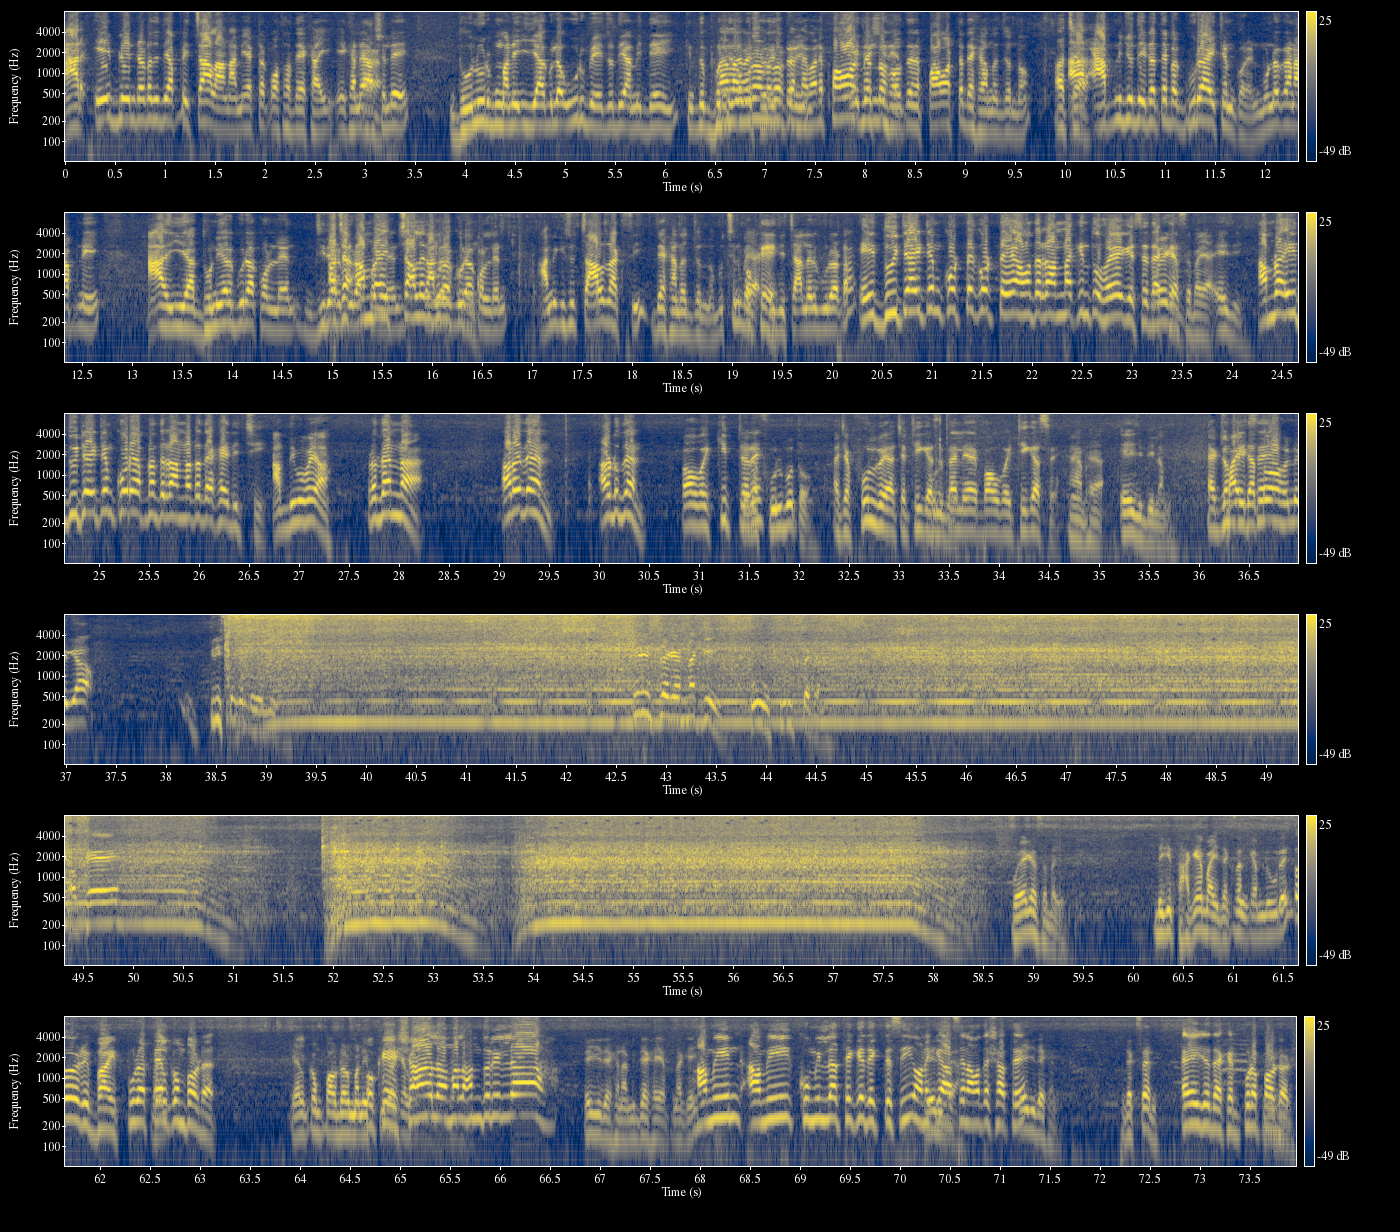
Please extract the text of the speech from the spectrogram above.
আর এই ব্লেন্ডারটা যদি আপনি চালান আমি একটা কথা দেখাই এখানে হ্যাঁ। আসলে ধুলুর মানে ইয়াগুলো উড়বে যদি আমি দেই কিন্তু। নাই, মানে পাওয়ারটা দেখানোর জন্য আচ্ছা। আর আপনি যদি এটাতে এবার গুঁড়া আইটেম করেন মনে করেন আপনি ইয়া ধনিয়ার গুঁড়া করলেন জিরার আচ্ছা, গুঁড়া আমরা চালের গুঁড়া করি। করলেন। আমি কিছু চাল রাখছি দেখানোর জন্য বুঝছেন ভাইয়া? এই যে চালের গুঁড়াটা। এই দুইটা আইটেম করতে করতে আমাদের রান্না কিন্তু হয়ে গেছে হয়ে দেখেন। গেছে ভাইয়া এই যে। আমরা এই দুইটা আইটেম করে আপনাদের রান্নাটা দেখাই দিচ্ছি। আর দিব ভাইয়া? ওটা দেন না। আরে দেন আরও দেন। বাবু ভাই কিপটা রে। ফুলবো তো? আচ্ছা ফুলবে আচ্ছা ঠিক আছে। তাহলে বাবু ভাই ঠিক আছে। হ্যাঁ ভাইয়া এই যে দিলাম। একজন ভাই এটা তো হলো গিয়া 30 সেকেন্ড হয়ে গেছে তিরিশ সেকেন্ড নাকি? হুম 30 সেকেন্ড। ওকে। হয়ে গেছে ভাই। দেখি থাকে ভাই দেখছেন কেমনে উড়ে? ওরে ভাই পুরা তেল কম পাউডার ক্যালকম পাউডার মানে ওকে শালম আলহামদুলিল্লাহ। এই যে দেখেন আমি দেখাই আপনাকে। আমিন আমি কুমিল্লা থেকে দেখতেছি অনেকে আছেন আমাদের সাথে। এই যে দেখেন। দেখছেন? এই যে দেখেন পুরা পাউডার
